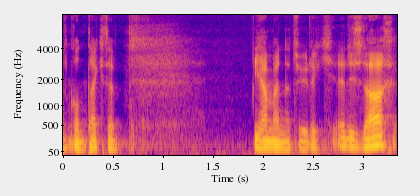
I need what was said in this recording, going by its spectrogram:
40.000 contacten. Ja, maar natuurlijk. Dus daar,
